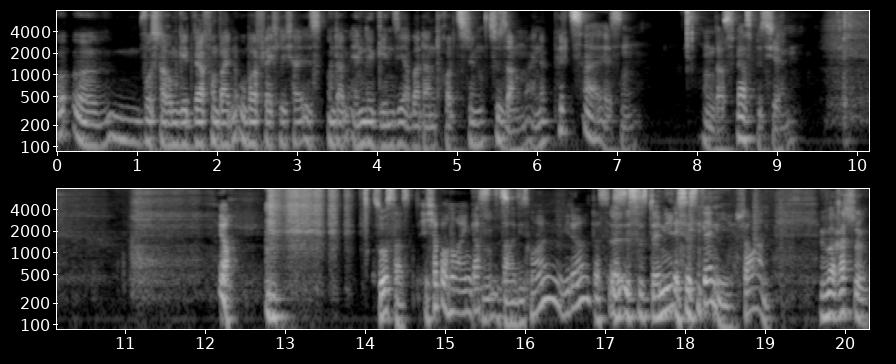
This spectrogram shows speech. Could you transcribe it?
äh, wo es darum geht, wer von beiden oberflächlicher ist. Und am Ende gehen sie aber dann trotzdem zusammen eine Pizza essen. Und das wär's bisschen. Ja. so ist das. Ich habe auch noch einen Gast da diesmal wieder. Das ist, Äh, ist es Danny? es ist Danny. Schau an. Überraschung.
